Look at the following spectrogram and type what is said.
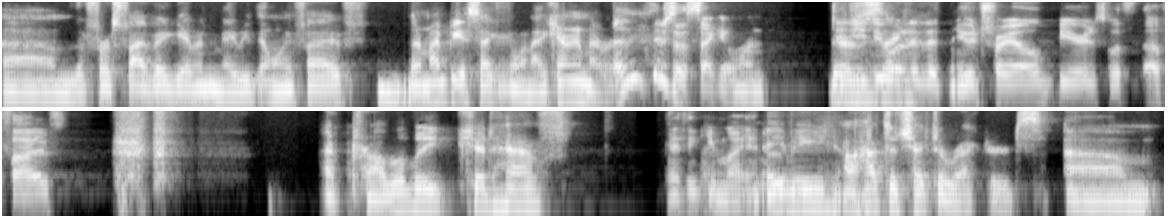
Um, the first five I given, maybe the only five. There might be a second one. I can't remember. I think there's a second one. Did you do second- one of the New Trail beers with a five? I probably could have. I think you might have. Maybe I'll have to check the records. Um,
